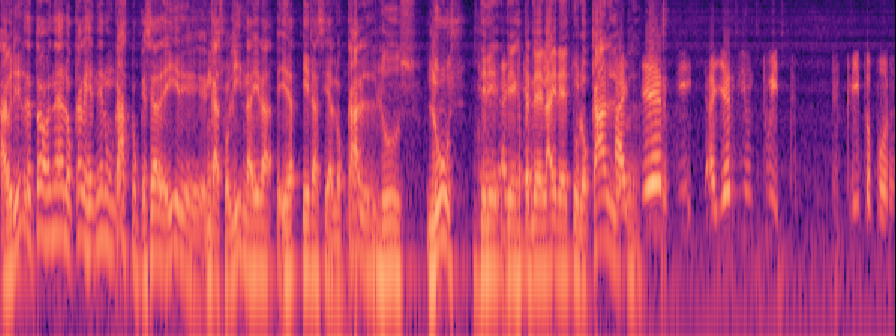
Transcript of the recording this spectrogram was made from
abrir de todas maneras locales genera un gasto, que sea de ir eh, en gasolina, ir, a- ir, hacia el local. Luz. Luz. Tiene, tiene que prender el aire de tu local. Ayer vi, ayer vi un tweet escrito por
